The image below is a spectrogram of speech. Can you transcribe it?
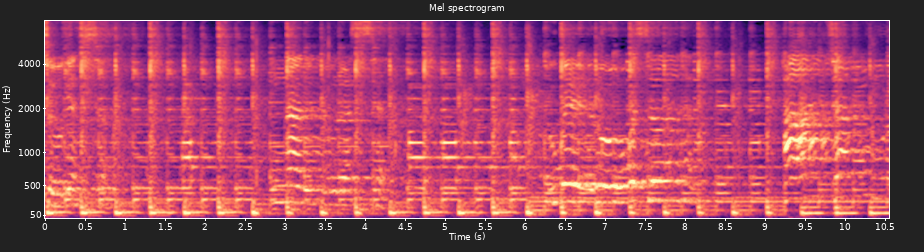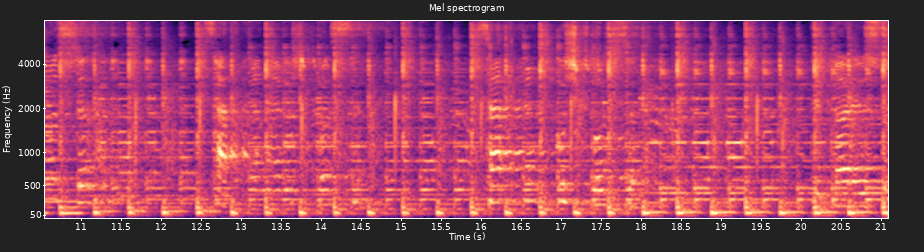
속에서 나는 울었어. 외로웠어 한참 울었어. 사랑하고 싶었어. 사랑하고 싶었어. 대가였어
